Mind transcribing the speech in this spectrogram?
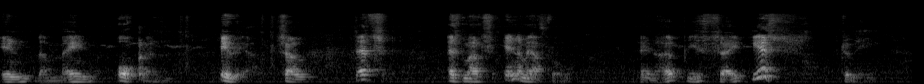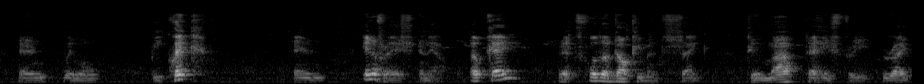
in the main Auckland area. So that's as much in a mouthful and I hope you say yes to me and we will be quick and in a flash and out. Okay? That's for the document's sake to mark the history right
